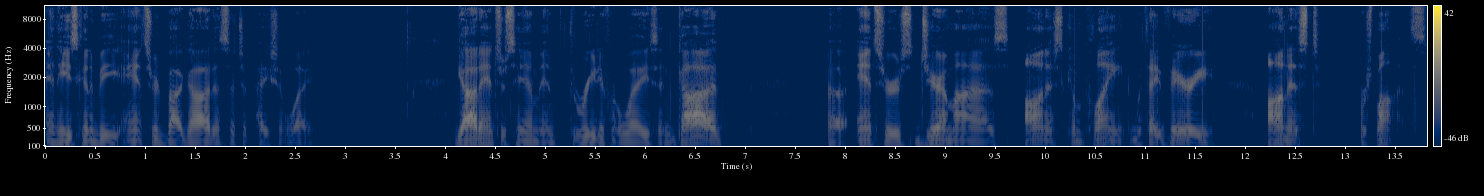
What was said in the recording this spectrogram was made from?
And he's going to be answered by God in such a patient way. God answers him in three different ways, and God uh, answers Jeremiah's honest complaint with a very honest response.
